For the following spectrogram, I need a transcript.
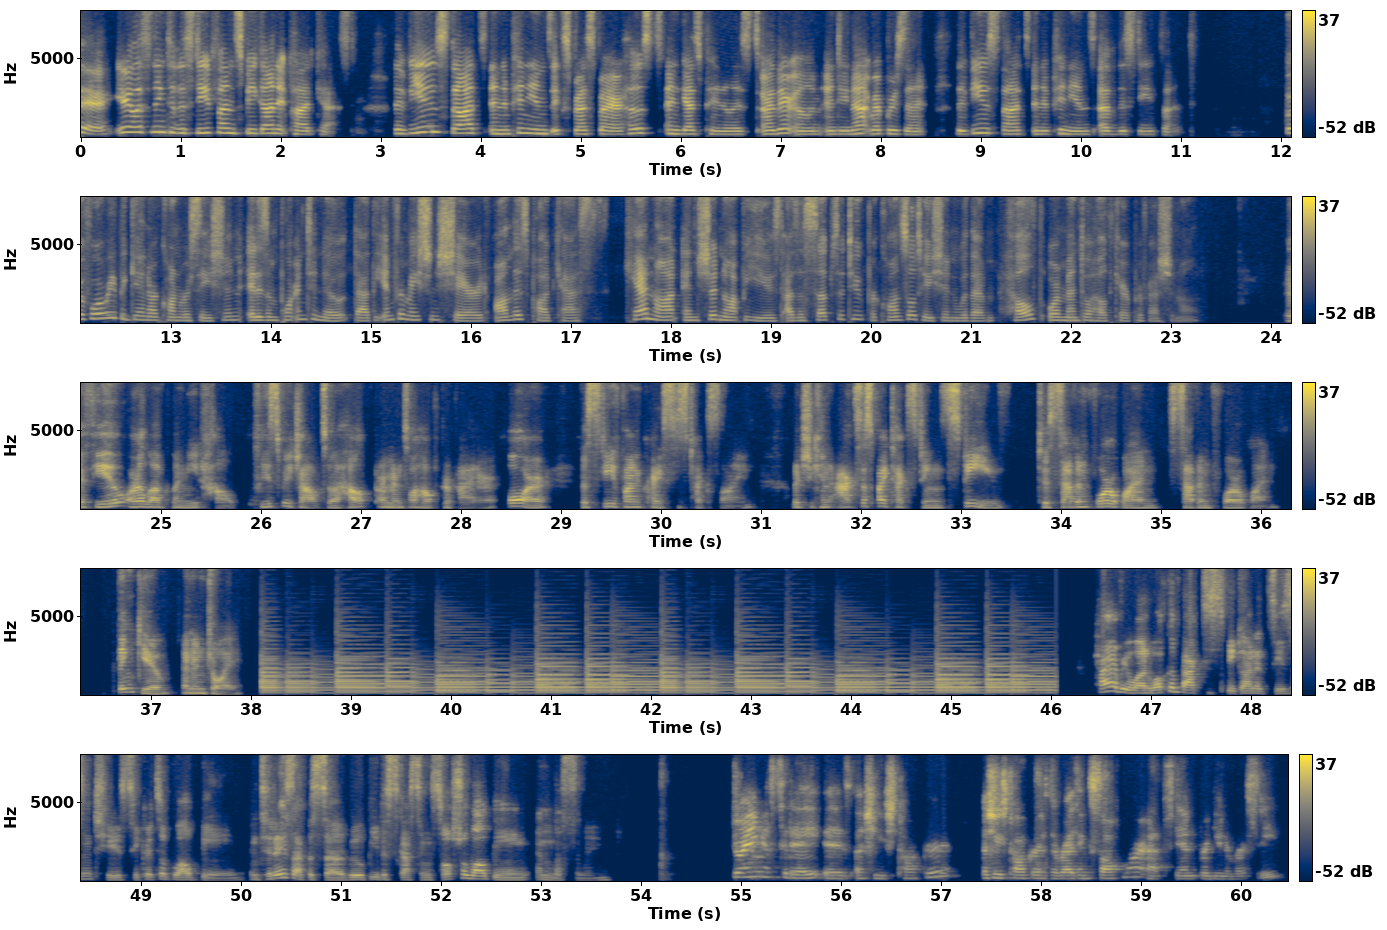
there, you're listening to the Steve Fund Speak On It podcast. The views, thoughts, and opinions expressed by our hosts and guest panelists are their own and do not represent the views, thoughts, and opinions of the Steve Fund. Before we begin our conversation, it is important to note that the information shared on this podcast cannot and should not be used as a substitute for consultation with a health or mental health care professional. If you or a loved one need help, please reach out to a health or mental health provider or the Steve Fund Crisis Text Line which you can access by texting Steve to 741 741. Thank you and enjoy. Hi, everyone. Welcome back to Speak On It Season 2 Secrets of Well-Being. In today's episode, we will be discussing social well-being and listening. Joining us today is Ashish Talker. Ashish Talker is a rising sophomore at Stanford University.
